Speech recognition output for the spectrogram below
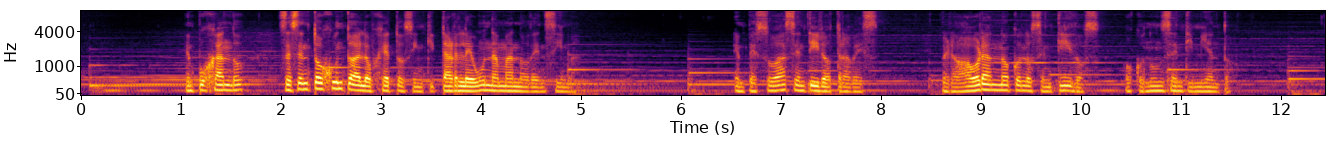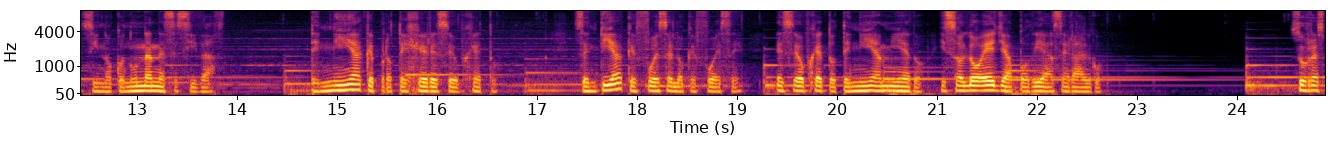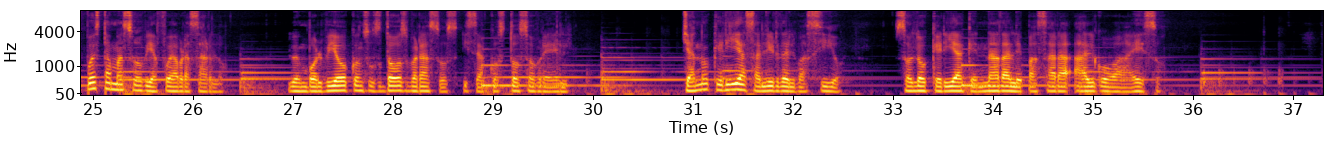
Empujando, se sentó junto al objeto sin quitarle una mano de encima. Empezó a sentir otra vez, pero ahora no con los sentidos o con un sentimiento, sino con una necesidad. Tenía que proteger ese objeto. Sentía que fuese lo que fuese, ese objeto tenía miedo y solo ella podía hacer algo. Su respuesta más obvia fue abrazarlo. Lo envolvió con sus dos brazos y se acostó sobre él. Ya no quería salir del vacío, solo quería que nada le pasara algo a eso.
